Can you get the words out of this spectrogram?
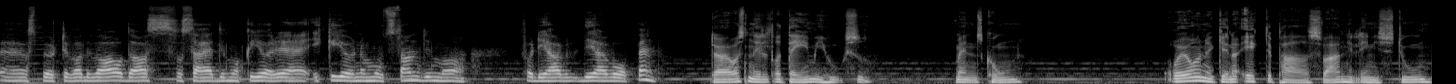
eh, Og spurte hva det var, og da så sa jeg du må ikke gjøre, ikke gjøre noe motstand, du må, for de har, de har våpen. Der er også en ældre dame i huset. Mandens kone. Røverne gænder ægteparet Svarnhild ind i stuen,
